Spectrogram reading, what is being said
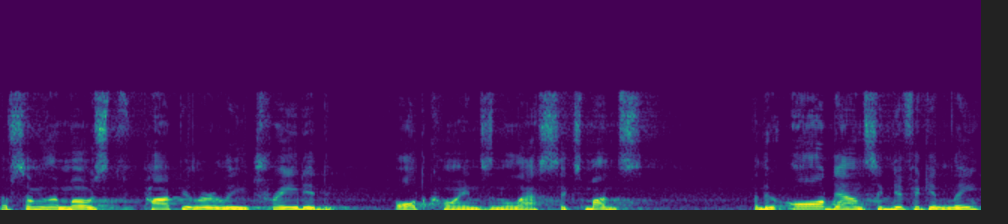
of some of the most popularly traded altcoins in the last six months. And they're all down significantly.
